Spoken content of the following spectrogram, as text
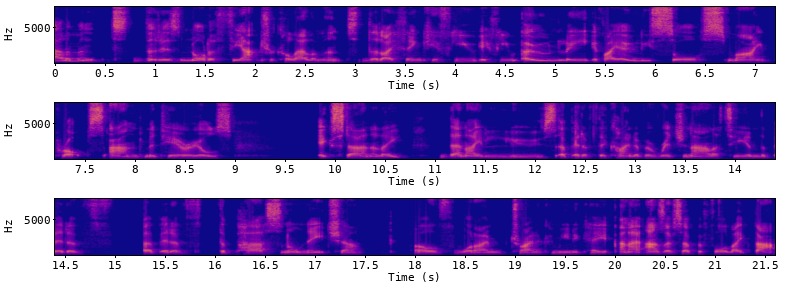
element that is not a theatrical element that I think if you if you only if I only source my props and materials externally then I lose a bit of the kind of originality and the bit of a bit of the personal nature of what I'm trying to communicate and I, as I've said before like that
